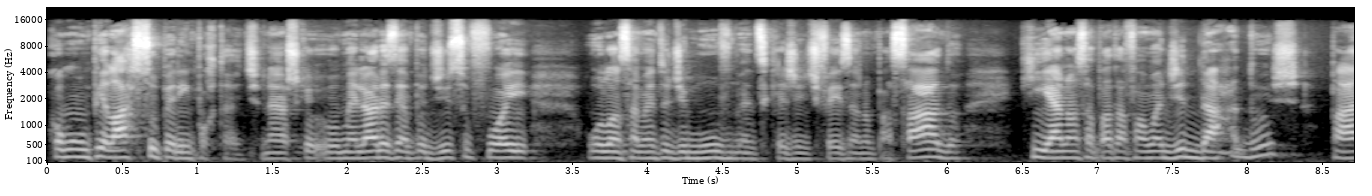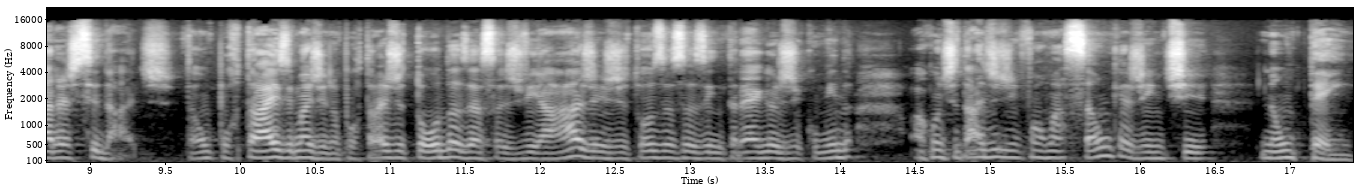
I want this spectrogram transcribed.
como um pilar super importante. Né? Acho que o melhor exemplo disso foi o lançamento de Movements que a gente fez ano passado, que é a nossa plataforma de dados para as cidades. Então, por trás, imagina, por trás de todas essas viagens, de todas essas entregas de comida, a quantidade de informação que a gente não tem.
